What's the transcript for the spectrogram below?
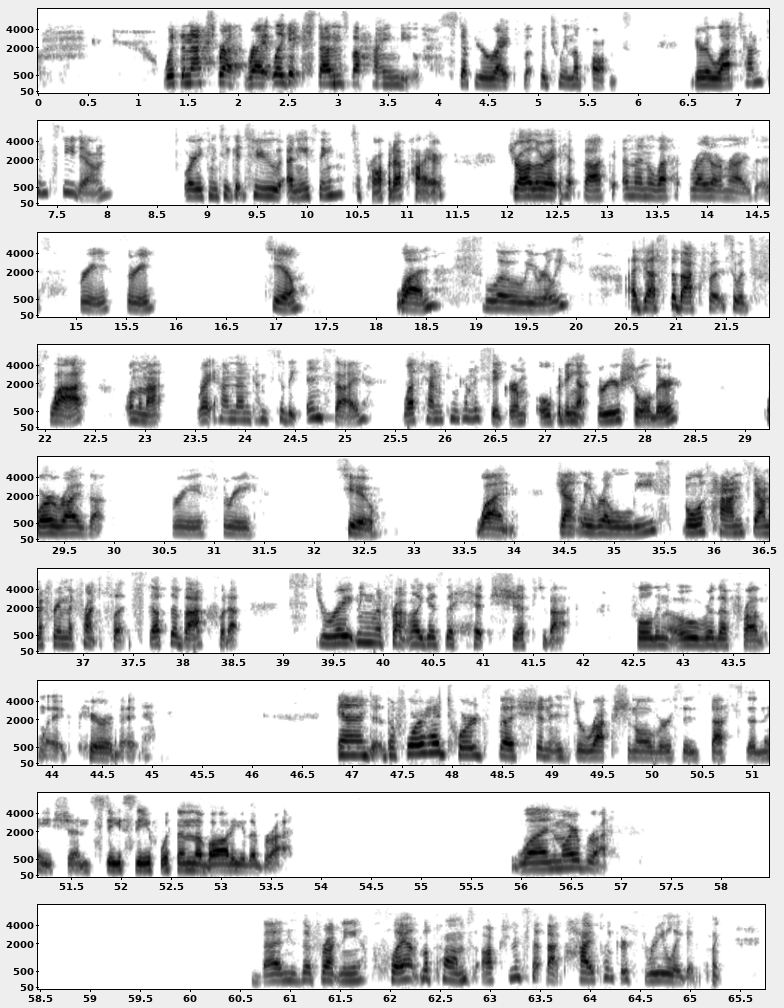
With the next breath, right leg extends behind you. Step your right foot between the palms. Your left hand can stay down, or you can take it to anything to prop it up higher. Draw the right hip back, and then left right arm rises. Breathe. Three, two, one. Slowly release. Adjust the back foot so it's flat on the mat. Right hand then comes to the inside. Left hand can come to sacrum, opening up through your shoulder, or rise up. Breathe. Three, two, one. Gently release both hands down to frame the front foot. Step the back foot up, straightening the front leg as the hips shift back, folding over the front leg, pyramid. And the forehead towards the shin is directional versus destination. Stay safe within the body of the breath. One more breath. Bend the front knee, plant the palms, option to step back, high plank or three-legged plank.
